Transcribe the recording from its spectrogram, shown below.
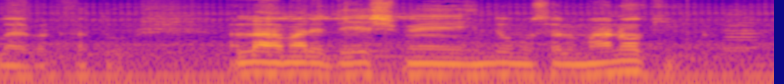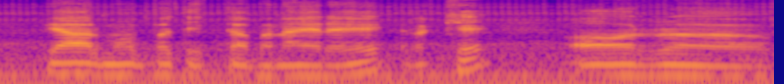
वर्क अल्लाह हमारे देश में हिंदू मुसलमानों की प्यार, मोहब्बत, एकता बनाए रहे, रखे। और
